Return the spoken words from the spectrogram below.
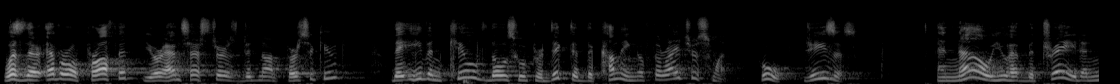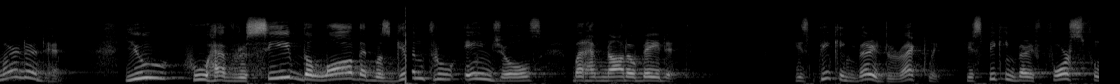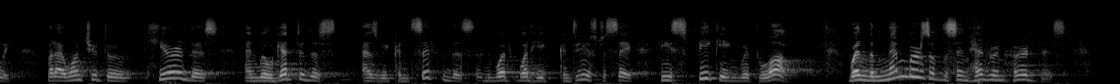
Was there ever a prophet your ancestors did not persecute? They even killed those who predicted the coming of the righteous one. Who? Jesus. And now you have betrayed and murdered him. You who have received the law that was given through angels but have not obeyed it. He's speaking very directly, he's speaking very forcefully. But I want you to hear this, and we'll get to this as we consider this, what, what he continues to say. He's speaking with love. When the members of the Sanhedrin heard this,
